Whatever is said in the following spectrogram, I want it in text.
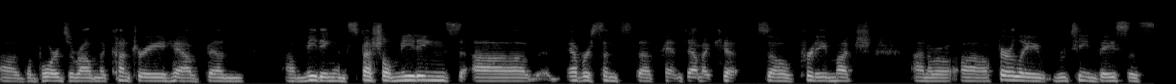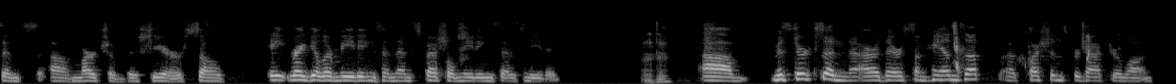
uh, the boards around the country have been uh, meeting in special meetings uh, ever since the pandemic hit. So pretty much on a, a fairly routine basis since uh, March of this year. So eight regular meetings and then special meetings as needed. Mm-hmm. Um, Ms. Dirksen, are there some hands up uh, questions for Dr. Long?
